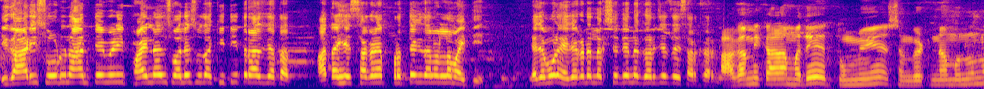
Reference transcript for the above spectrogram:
ती गाडी सोडून आणतेवेळी फायनान्सवाले सुद्धा किती त्रास देतात. आता हे सगळ्या प्रत्येक जणांना माहिती आहे. त्याच्यामुळे ह्याच्याकडे लक्ष देणं गरजेचं आहे सरकारने. आगामी काळामध्ये तुम्ही संघटना म्हणून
